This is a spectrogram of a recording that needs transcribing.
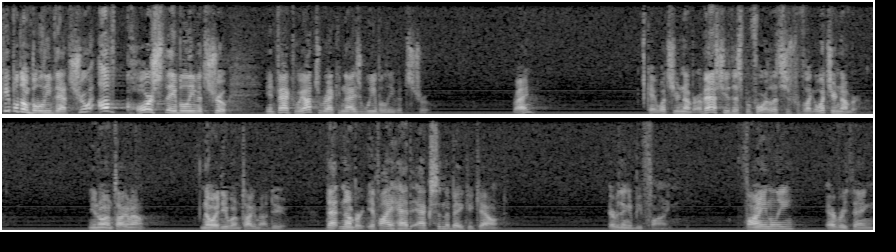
people don't believe that's true. Of course they believe it's true. In fact, we ought to recognize we believe it's true. Right? Okay, what's your number? I've asked you this before. Let's just reflect. What's your number? You know what I'm talking about? No idea what I'm talking about, do you? That number, if I had X in the bank account, everything would be fine. Finally, everything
